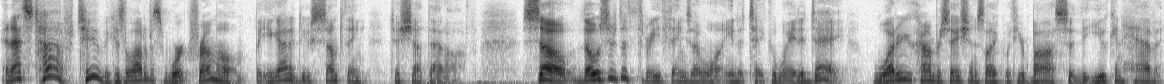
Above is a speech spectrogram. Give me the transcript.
And that's tough too because a lot of us work from home, but you got to do something to shut that off. So, those are the three things I want you to take away today. What are your conversations like with your boss so that you can have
